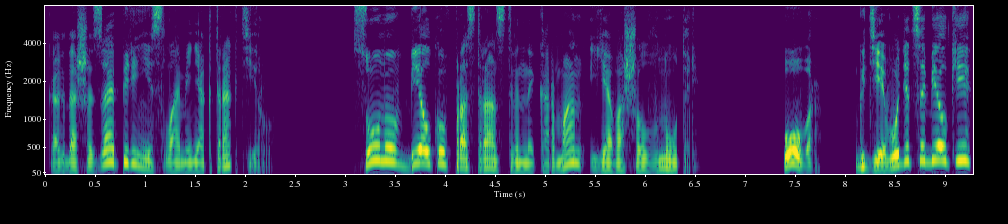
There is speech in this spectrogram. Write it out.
когда Шиза перенесла меня к трактиру. Сунув белку в пространственный карман, я вошел внутрь. «Овар, где водятся белки?»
